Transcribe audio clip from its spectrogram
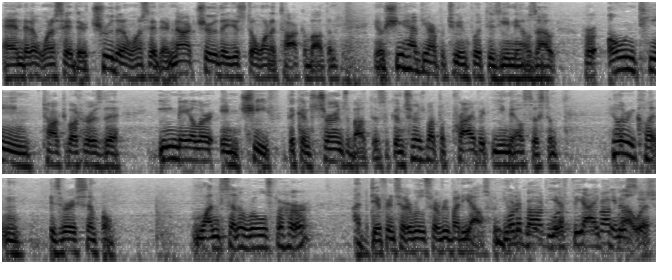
And they don't want to say they're true. They don't want to say they're not true. They just don't want to talk about them. You know, she had the opportunity to put these emails out. Her own team talked about her as the emailer in chief, the concerns about this, the concerns about the private email system. Hillary Clinton is very simple. One set of rules for her, a different set of rules for everybody else. When you What look at about- the what- FBI what about came out with?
